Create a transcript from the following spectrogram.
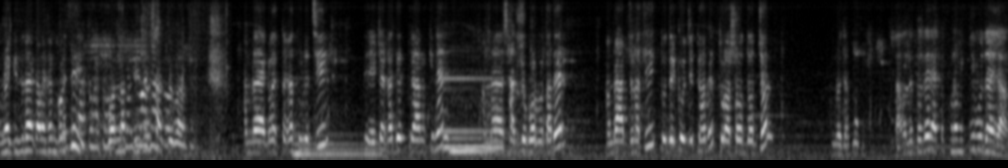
আমরা কিছু টাকা কালেকশন করেছি বন্যার্থীদের সাহায্য করাতে আমরা এক লাখ টাকা তুলেছি এই টাকা দিয়ে ত্রাণ কিনে আমরা সাহায্য করব তাদের। আমরা আটজন আছি তোদেরকেও যেতে হবে তোরা সহ দশজন আমরা যাব। তাহলে তোদের এতক্ষণ আমি কি বুঝাইলাম?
